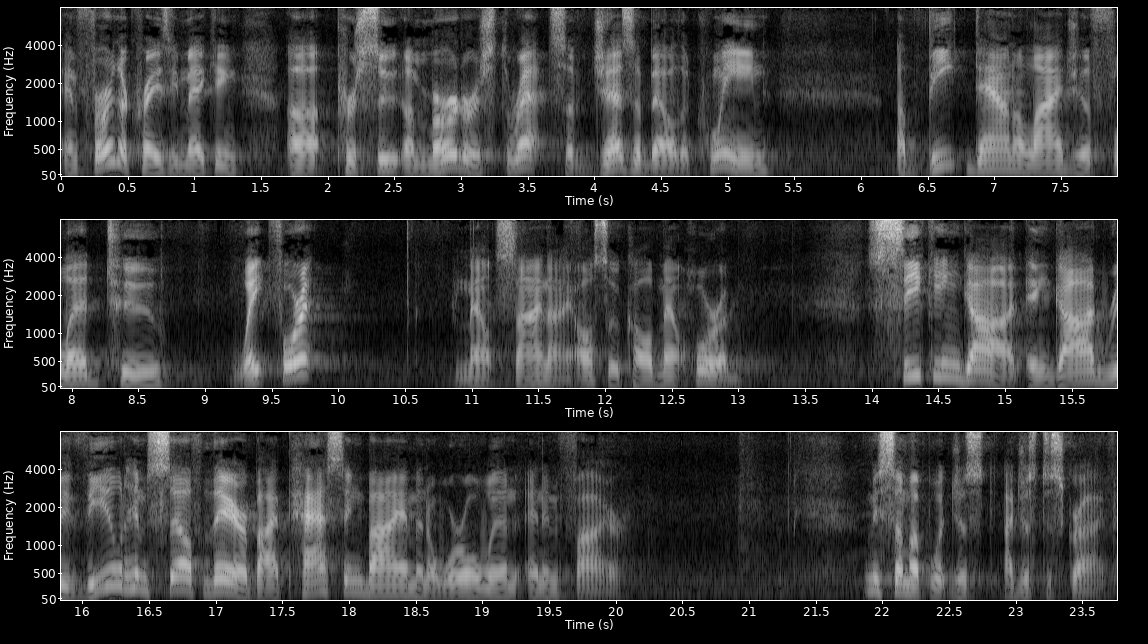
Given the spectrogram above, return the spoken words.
and further crazy making uh, pursuit of murderous threats of Jezebel, the queen, a beat down Elijah fled to, wait for it, Mount Sinai, also called Mount Horeb, seeking God, and God revealed himself there by passing by him in a whirlwind and in fire. Let me sum up what just, I just described.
